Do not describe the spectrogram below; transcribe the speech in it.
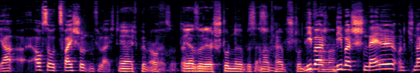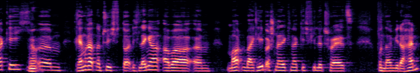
ja, auch so zwei Stunden vielleicht. Ja, ich bin auch Also, eher so der Stunde bis anderthalb Stunden. Lieber, Fahrer. lieber schnell und knackig. Ja. Ähm, Rennrad natürlich deutlich länger, aber ähm, Mountainbike lieber schnell, knackig, viele Trails und dann wieder heim.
